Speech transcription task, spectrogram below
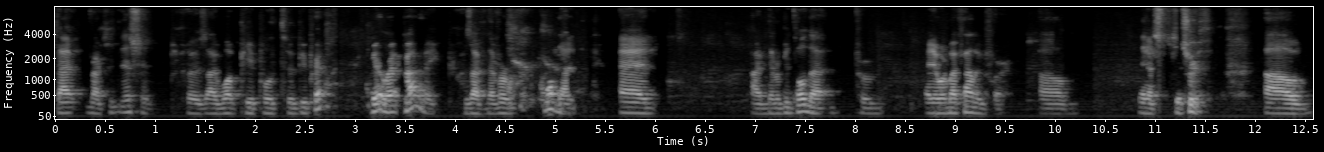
that recognition, because I want people to be proud, be proud of me, because I've never had that, and I've never been told that from anyone in my family before. Um, and that's the truth. Um,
